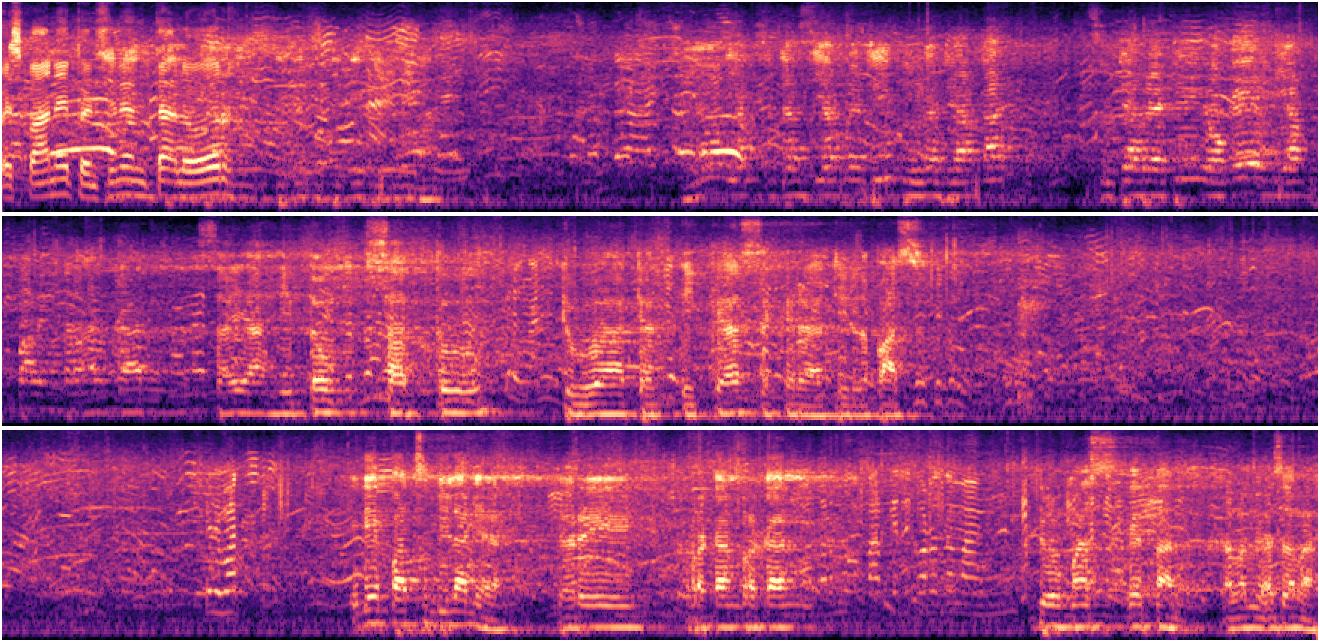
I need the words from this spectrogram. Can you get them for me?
Vespanya bensinnya entek lur ya yang sudah siap ready boleh diangkat sudah ready? Oke yang paling terangkat saya hitung satu dua dan tiga segera dilepas. Ini 49 ya dari rekan-rekan Domas Ketan kalau nggak salah.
